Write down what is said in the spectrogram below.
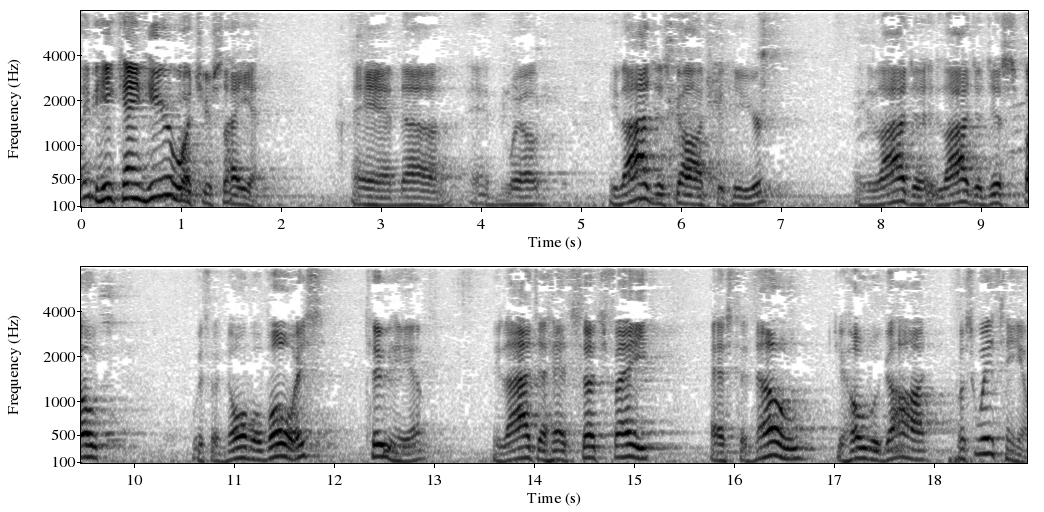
Maybe he can't hear what you're saying. And, uh, and well, Elijah's God could hear. And Elijah, Elijah just spoke with a normal voice to him. Elijah had such faith as to know Jehovah God was with him.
